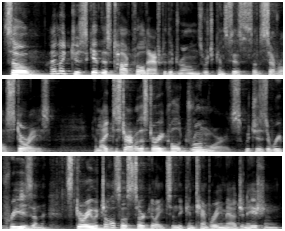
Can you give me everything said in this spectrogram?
So I'd like to just give this talk called After the Drones, which consists of several stories. And I'd like to start with a story called Drone Wars, which is a reprise and a story which also circulates in the contemporary imagination.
